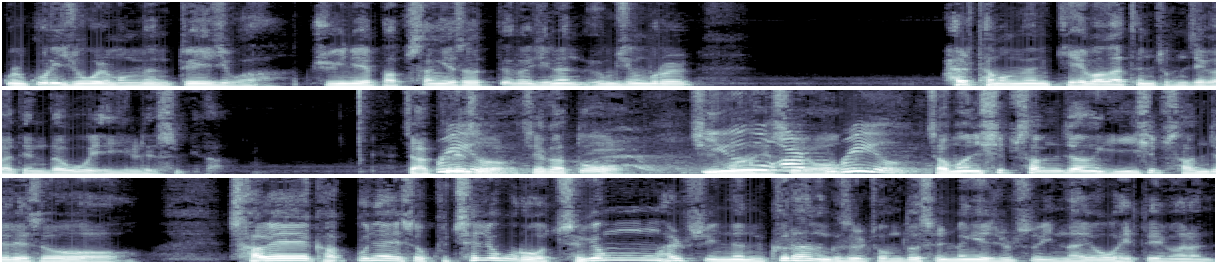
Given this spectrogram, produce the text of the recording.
꿀꿀이 죽을 먹는 돼지와 주인의 밥상에서 떨어지는 음식물을 핥아먹는 개와 같은 존재가 된다고 얘기를 했습니다. 자, 그래서 제가 또 질문을 했어요. 잠언 13장 23절에서 사회 각 분야에서 구체적으로 적용할 수 있는 그러한 것을 좀 더 설명해 줄 수 있나요? 했더니만은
